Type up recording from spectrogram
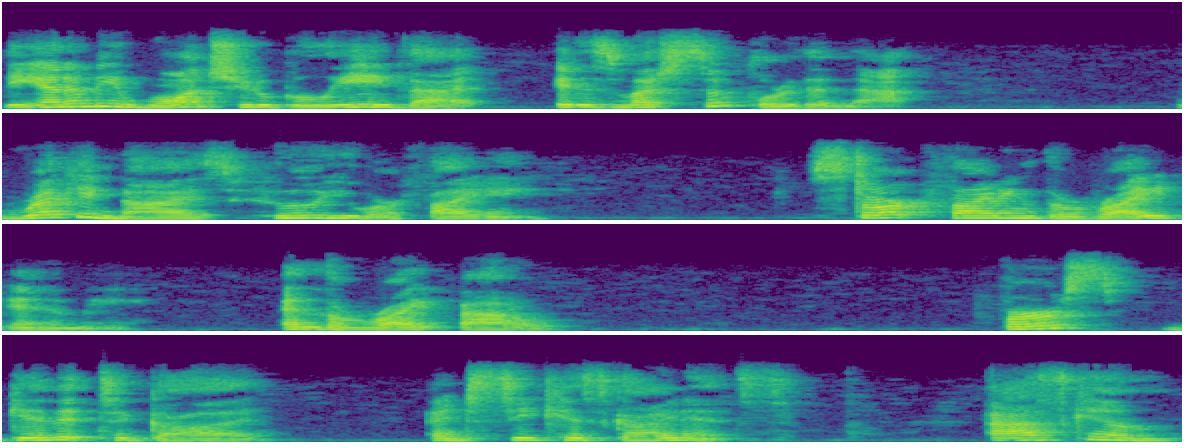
The enemy wants you to believe that it is much simpler than that. Recognize who you are fighting. Start fighting the right enemy and the right battle. First, give it to God and seek His guidance. Ask Him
